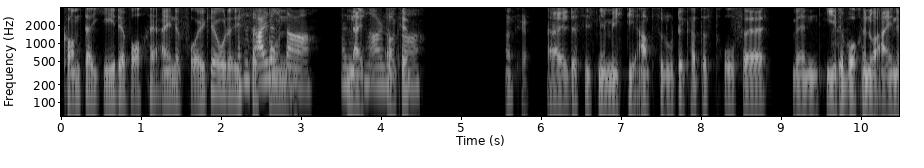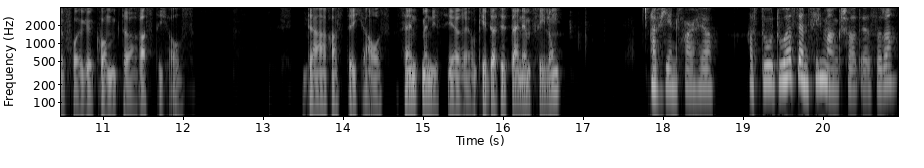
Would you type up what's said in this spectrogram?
Kommt da jede Woche eine Folge oder ist es ist das alles schon? da. Es ist Nice, schon alles okay. da. Okay. Weil das ist nämlich die absolute Katastrophe, wenn jede Woche nur eine Folge kommt, da raste ich aus. Da raste ich aus. Sandman die Serie. Okay, das ist deine Empfehlung? Auf jeden Fall, ja. Hast du, du hast ja einen Film angeschaut erst, oder?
